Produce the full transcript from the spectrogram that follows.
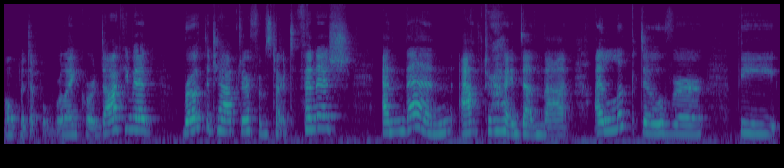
opened up a blank Word document, wrote the chapter from start to finish, and then after I'd done that, I looked over the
